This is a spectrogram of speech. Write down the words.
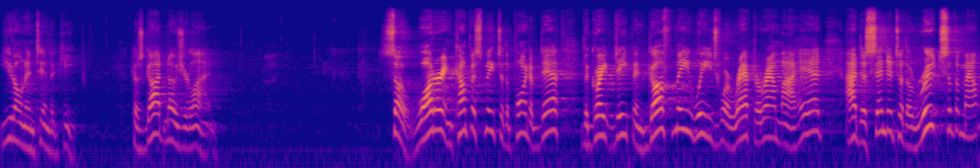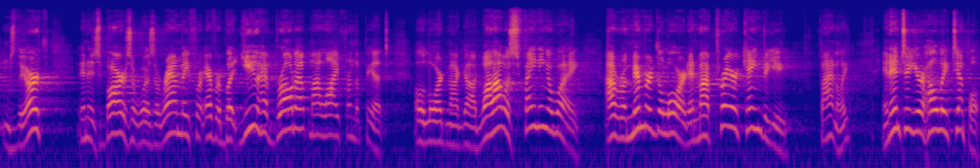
you don't intend to keep because God knows your line. So, water encompassed me to the point of death. The great deep engulfed me. Weeds were wrapped around my head. I descended to the roots of the mountains. The earth and its bars was around me forever. But you have brought up my life from the pit, O Lord my God. While I was fainting away, I remembered the Lord, and my prayer came to you, finally, and into your holy temple.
